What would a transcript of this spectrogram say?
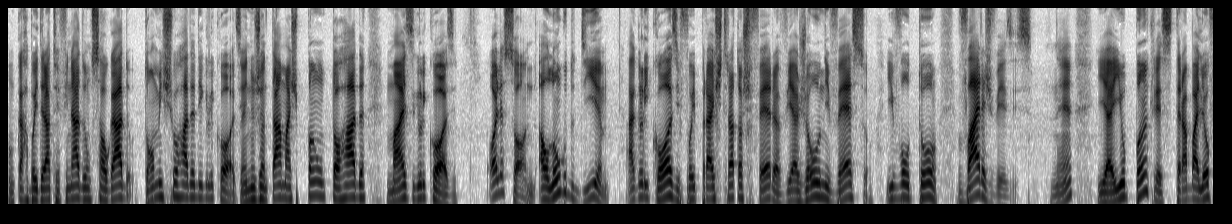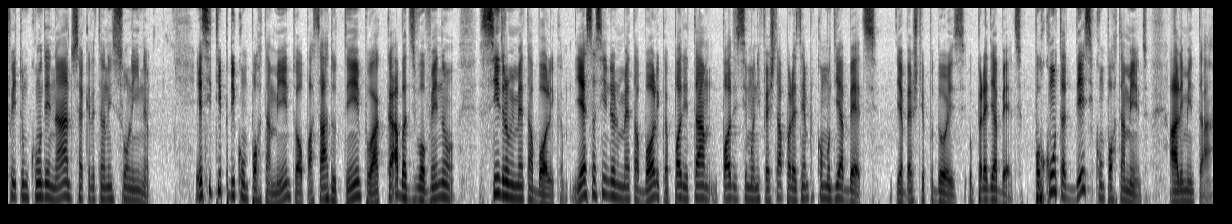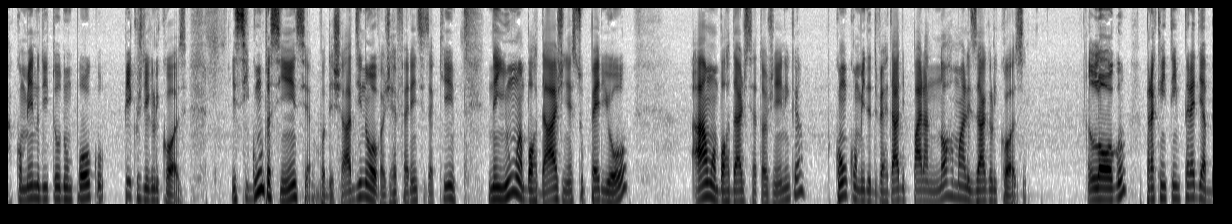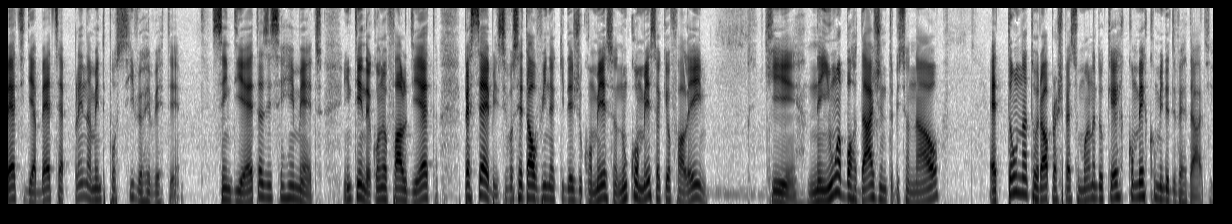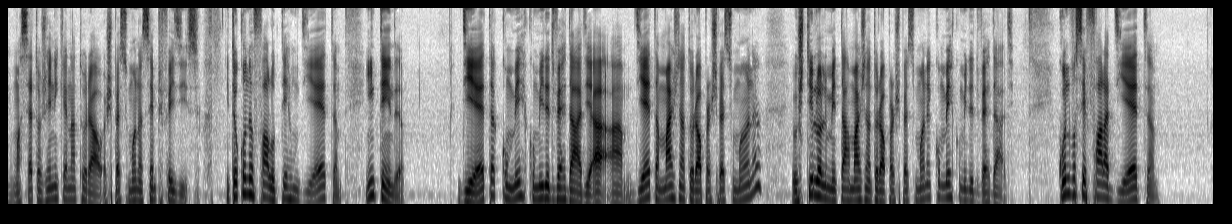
um carboidrato refinado, um salgado, toma enxurrada de glicose. Aí no jantar, mais pão, torrada, mais glicose. Olha só, ao longo do dia, a glicose foi para a estratosfera, viajou o universo e voltou várias vezes, né? E aí o pâncreas trabalhou feito um condenado secretando insulina. Esse tipo de comportamento, ao passar do tempo, acaba desenvolvendo síndrome metabólica. E essa síndrome metabólica pode, tá, pode se manifestar, por exemplo, como diabetes, diabetes tipo 2, o pré-diabetes, por conta desse comportamento alimentar, comendo de tudo um pouco, picos de glicose. E segundo a ciência, vou deixar de novo as referências aqui, nenhuma abordagem é superior a uma abordagem cetogênica com comida de verdade para normalizar a glicose. Logo, para quem tem pré-diabetes e diabetes, é plenamente possível reverter. Sem dietas e sem remédios. Entenda, quando eu falo dieta, percebe, se você está ouvindo aqui desde o começo, no começo aqui eu falei que nenhuma abordagem nutricional é tão natural para a espécie humana do que comer comida de verdade. Uma cetogênica é natural, a espécie humana sempre fez isso. Então, quando eu falo o termo dieta, entenda: dieta, comer comida de verdade. A, a dieta mais natural para a espécie humana, o estilo alimentar mais natural para a espécie humana é comer comida de verdade. Quando você fala dieta,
